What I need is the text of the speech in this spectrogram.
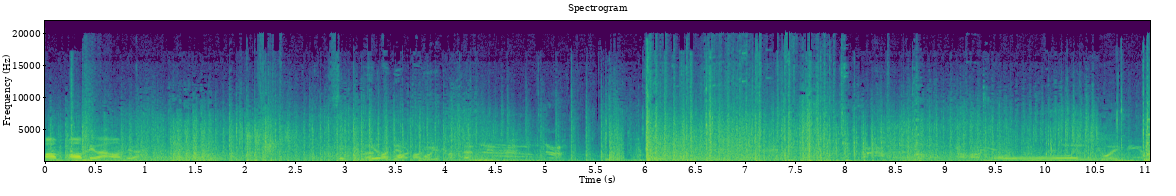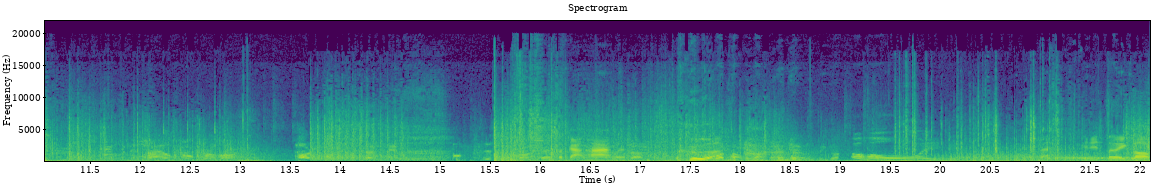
อ้อมอ้อมดีกว่าอ้อมดีกว่าเติดมันเยอะโอ้ย เดินตะกลางห้างเลยเผื่อกดสองกดสองหนึ่งไปก่อนโอ้โหไปเพเดเตอร์อีกรอบ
